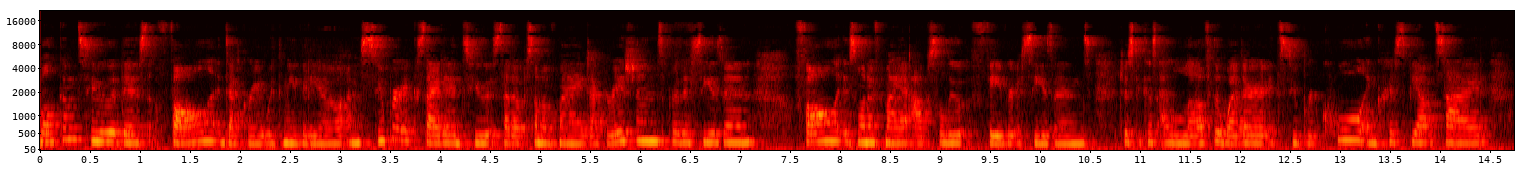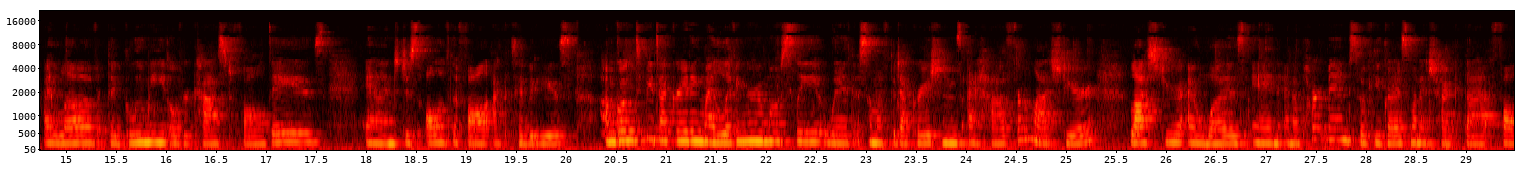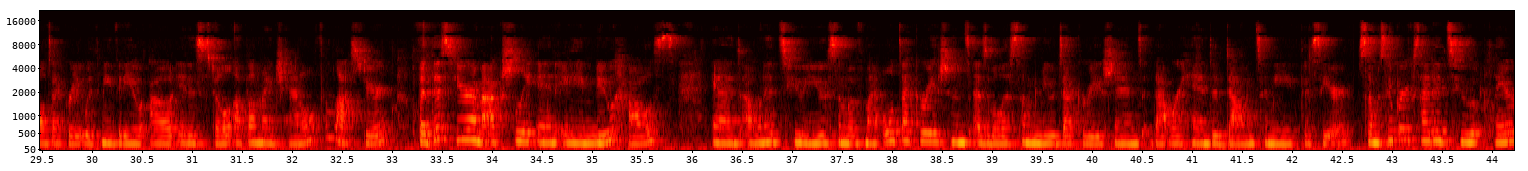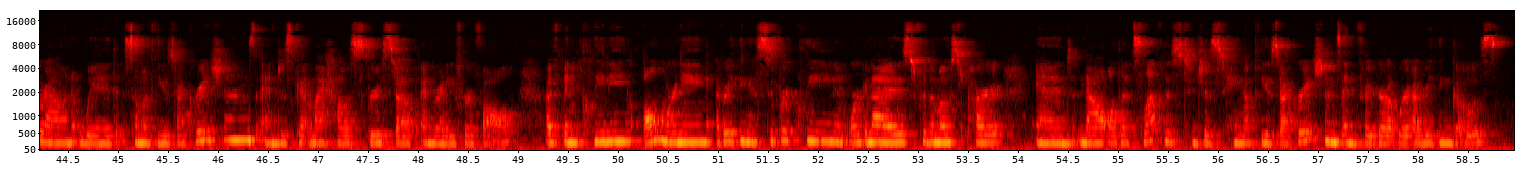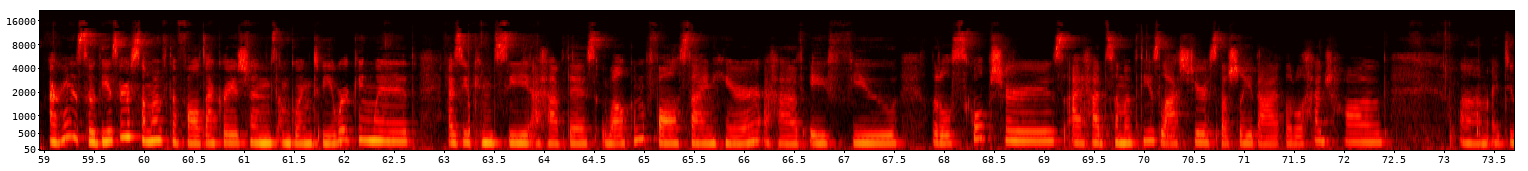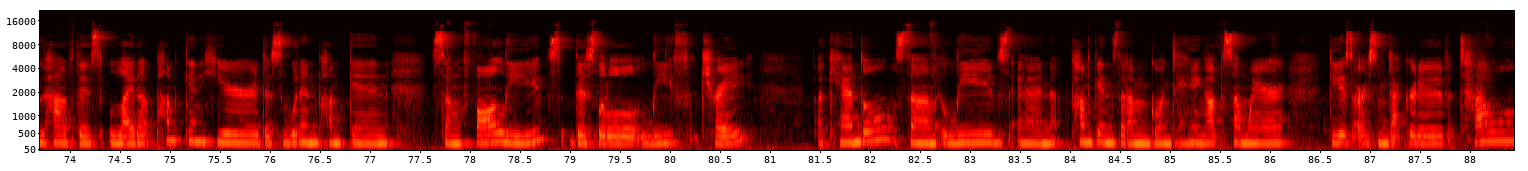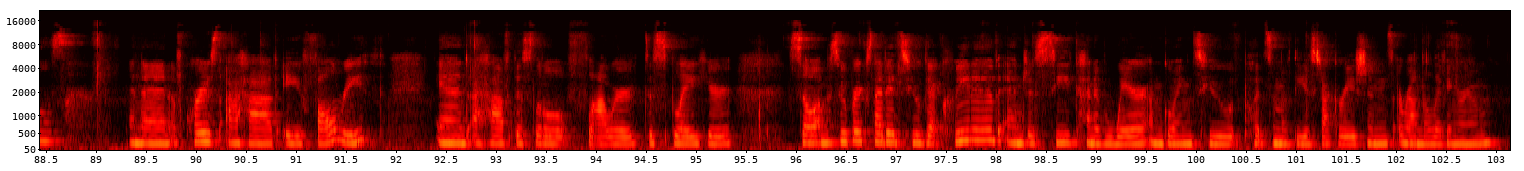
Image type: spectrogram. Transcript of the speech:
welcome to this fall decorate with me video. I'm super excited to set up some of my decorations for this season. Fall is one of my absolute favorite seasons just because I love the weather. It's super cool and crispy outside. I love the gloomy overcast fall days and just all of the fall activities. I'm going to be decorating my living room mostly with some of the decorations I have from last year. Last year I was in an apartment, so if you guys want to check that fall decorate with me video out, it is still up on my channel from last year. But this year I'm actually in a new house and I wanted to use some of my old decorations as well as some new decorations that were handed down to me this year. So I'm super excited to play around with some of these decorations and just get my house spruced up and ready for fall. I've been cleaning all morning. Everything is super clean and organized for the most part. And now all that's left is to just hang up these decorations and figure out where everything goes. All right, so these are some of the fall decorations I'm going to be working with. As you can see, I have this welcome fall sign here. I have a few little sculptures. I had some of these last year, especially that little hedgehog. Um, I do have this light up pumpkin here, this wooden pumpkin, some fall leaves, this little leaf tray, a candle, some leaves and pumpkins that I'm going to hang up somewhere. These are some decorative towels. And then of course I have a fall wreath and I have this little flower display here. So I'm super excited to get creative and just see kind of where I'm going to put some of these decorations around the living room.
